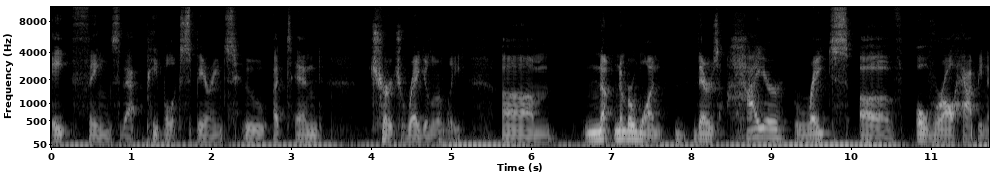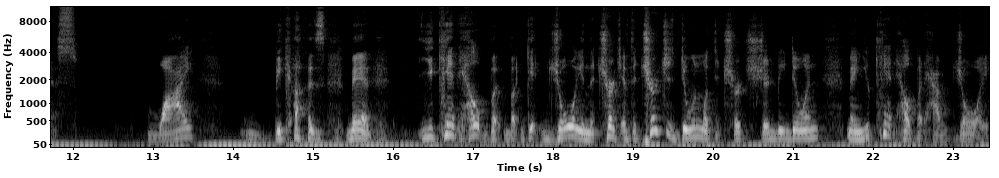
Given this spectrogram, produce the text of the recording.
eight things that people experience who attend church regularly. Um, number one, there's higher rates of overall happiness. Why? Because, man, you can't help but but get joy in the church. If the church is doing what the church should be doing, man, you can't help but have joy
